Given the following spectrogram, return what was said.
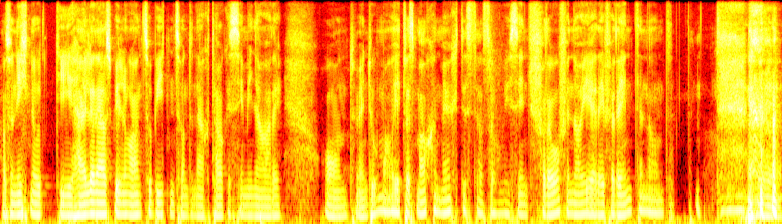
Also nicht nur die Heilerausbildung anzubieten, sondern auch Tagesseminare. Und wenn du mal etwas machen möchtest, also wir sind froh für neue Referenten und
